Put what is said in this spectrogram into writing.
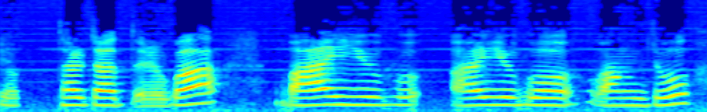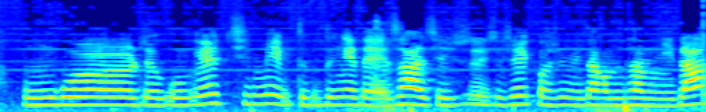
약탈자들과 마이유브, 아이유브 왕조, 몽골 제국의 침입 등등에 대해서 아실 수 있으실 것입니다. 감사합니다.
